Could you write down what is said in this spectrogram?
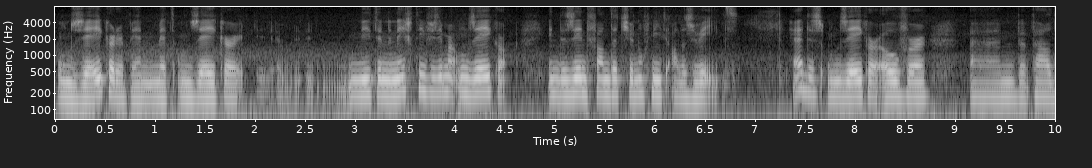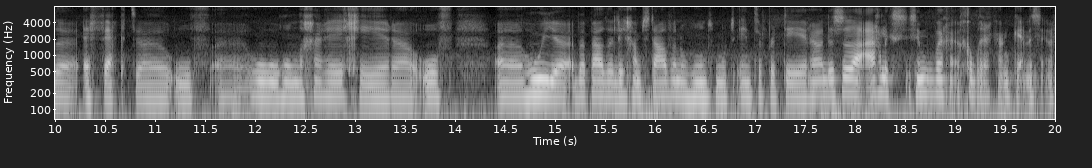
onzekerder ben, met onzeker, eh, niet in de negatieve zin, maar onzeker in de zin van dat je nog niet alles weet. dus onzeker over um, bepaalde effecten of uh, hoe honden gaan reageren of uh, hoe je bepaalde lichaamstaal van een hond moet interpreteren. Dus dat is eigenlijk simpelweg een gebrek aan kennis en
